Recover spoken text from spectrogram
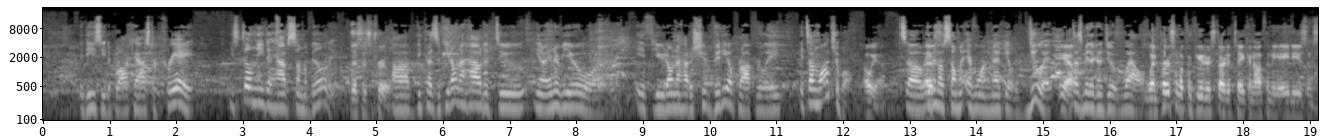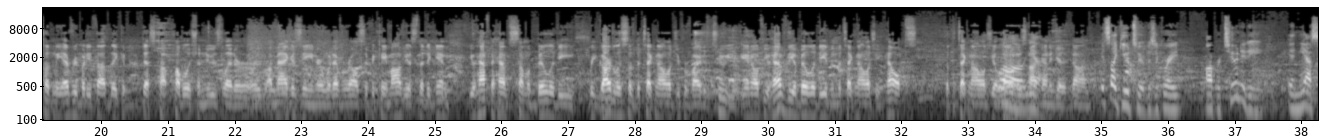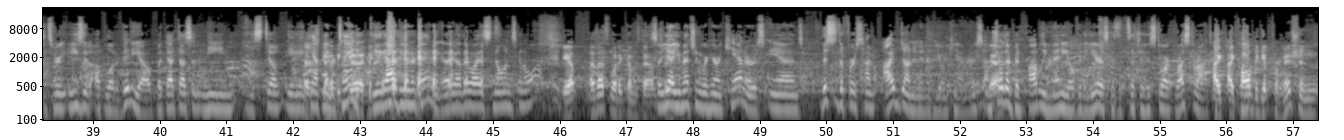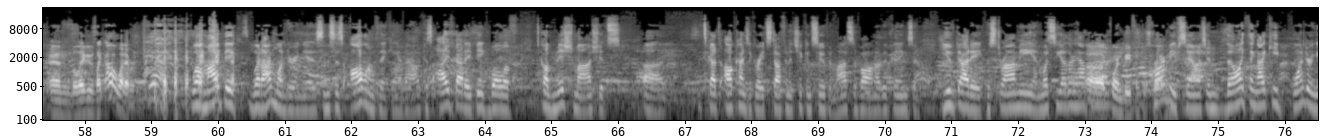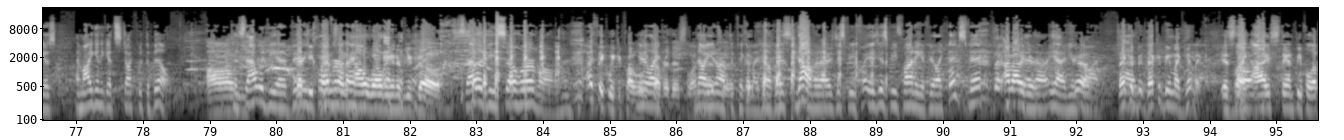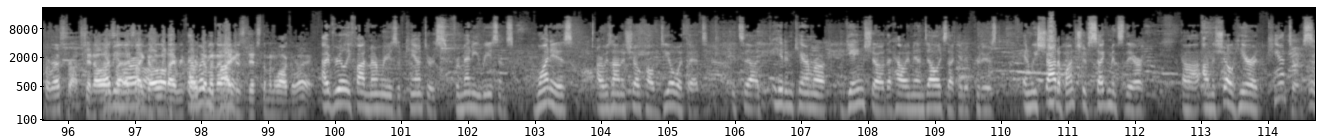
it easy to broadcast or create, you still need to have some ability. This is true. Uh, because if you don't know how to do, you know, interview or if you don't know how to shoot video properly, it's unwatchable. Oh yeah. So That's- even though someone, everyone might be able to do it, Yeah. doesn't mean they're going to do it well. When personal computers started taking off in the 80s, and suddenly everybody thought they could desktop publish a newsletter or a magazine or whatever else, it became obvious that again, you have to have some ability, regardless of the technology provided to you. You know, if you have the ability, then the technology helps, but the technology alone Well, is not yeah. going to get it done. It's like YouTube is a great opportunity, and yes, it's very easy to upload a video, but that doesn't mean you still you, you can't be gonna be entertaining. you got to be entertaining, otherwise no one's going to watch. Yep, and that's what it comes down So to. So yeah, you mentioned we're here in Canter's, and this is the first time I've done an interview in Canter's. I'm Yeah. sure there've been probably many over the years because it's such a historic restaurant. I, I called to get permission, and the lady was like, "Oh, whatever." Yeah. Well, my big, what I'm wondering is, and this is all I'm thinking about, because I've got a big bowl of, it's called mishmash. It's, uh, it's got all kinds of great stuff in it, chicken soup and matzo ball and other things. And you've got a pastrami, and what's the other half of Uh, corned beef and pastrami. Corned beef sandwich. And the only thing I keep wondering is, am I going to get stuck with the bill? Um, Because that would be a very that depends clever on way. how well the interview goes. that would be so horrible. I think we could probably like, cover this one. No, you don't have to pick up my bill. But it's, no, but it would just be it would just be funny if you're like, thanks, Vic. I'm out of And, here. uh, yeah, and you're Yeah. gone. That Uh, could be that could be my gimmick. It's Well- like I stand people up at restaurants, you know, as, I- as I go and I record them and then I just ditch them and walk away. I have really fond memories of Canter's for many reasons. One is I was on a show called Deal with It. It's a hidden camera game show that Howie Mandel executive produced, and we shot a bunch of segments there uh, on the show here at Canter's.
